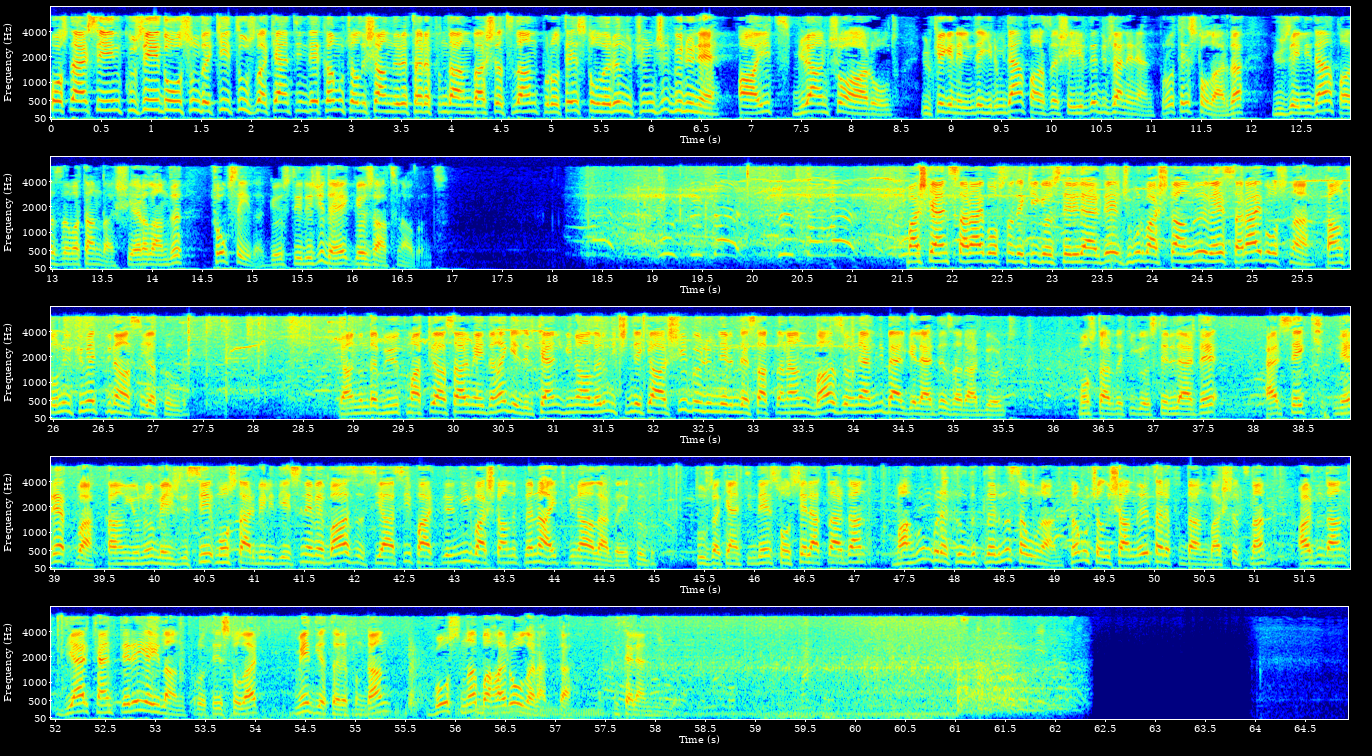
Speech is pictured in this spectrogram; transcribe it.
Bosna Hersek'in kuzeydoğusundaki Tuzla kentinde kamu çalışanları tarafından başlatılan protestoların 3. gününe ait bilanço ağır oldu. Ülke genelinde 20'den fazla şehirde düzenlenen protestolarda 150'den fazla vatandaş yaralandı. Çok sayıda gösterici de gözaltına alındı. Başkent Saraybosna'daki gösterilerde Cumhurbaşkanlığı ve Saraybosna kantonu hükümet binası yakıldı. Yangında büyük maddi hasar meydana gelirken binaların içindeki arşiv bölümlerinde saklanan bazı önemli belgelerde zarar gördü. Mostar'daki gösterilerde Ersek Neretva Kanyonu Meclisi, Mostar Belediyesi'ne ve bazı siyasi partilerin il başkanlıklarına ait binalarda yakıldı. Tuzla kentinde sosyal haklardan mahrum bırakıldıklarını savunan kamu çalışanları tarafından başlatılan ardından diğer kentlere yayılan protestolar medya tarafından Bosna Baharı olarak da nitelendiriliyor.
